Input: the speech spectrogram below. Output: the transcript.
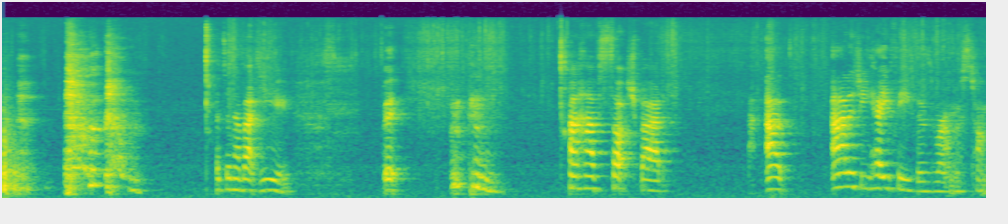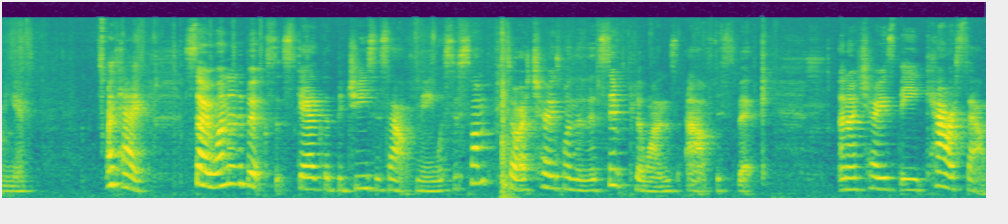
I don't know about you, but I have such bad allergy hay fevers around this time of year. Okay, so one of the books that scared the bejesus out of me was this one. So I chose one of the simpler ones out of this book. And I chose the Carousel.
